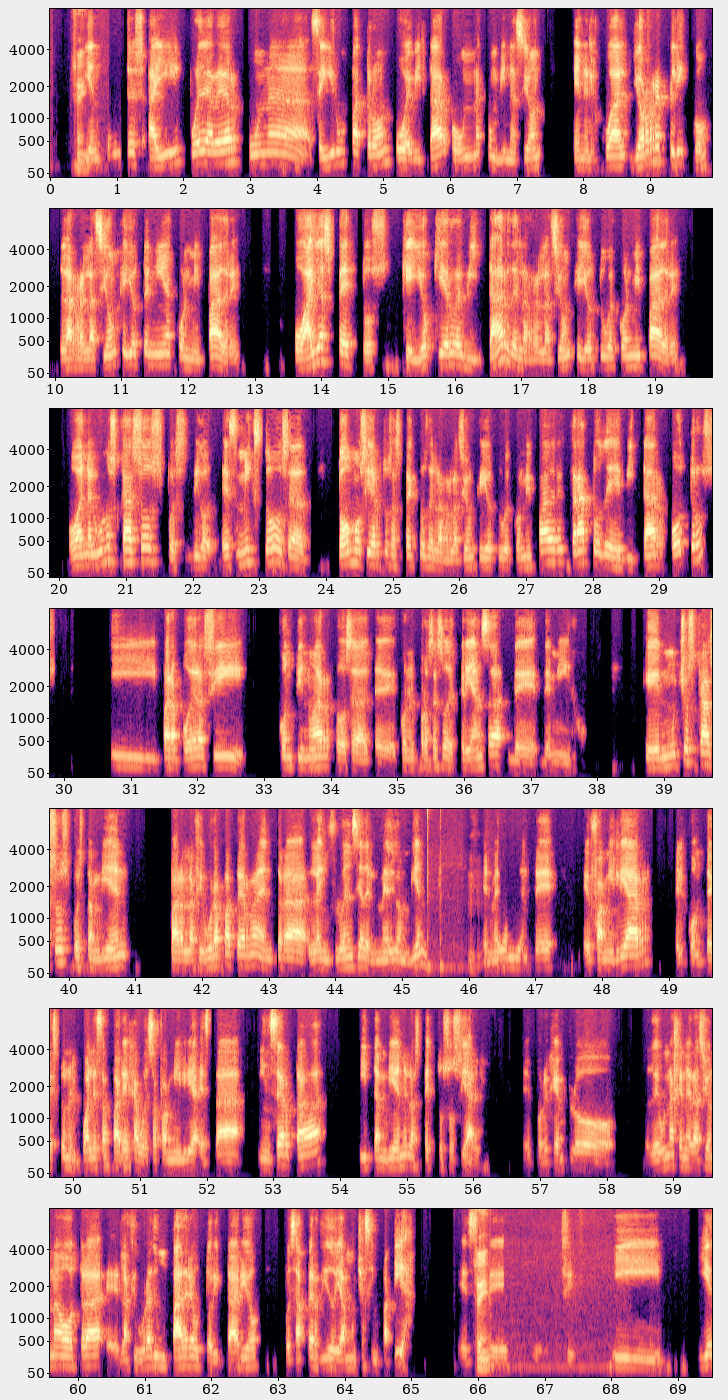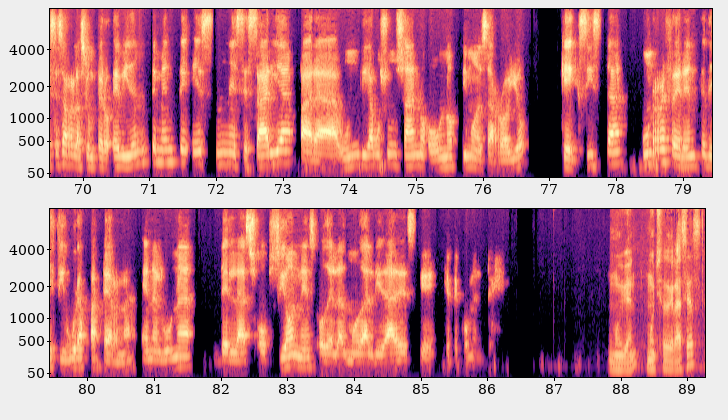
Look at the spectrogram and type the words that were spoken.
Y entonces ahí puede haber una, seguir un patrón o evitar o una combinación en el cual yo replico la relación que yo tenía con mi padre o hay aspectos que yo quiero evitar de la relación que yo tuve con mi padre o en algunos casos, pues digo, es mixto, o sea, tomo ciertos aspectos de la relación que yo tuve con mi padre, trato de evitar otros y para poder así continuar, o sea, eh, con el proceso de crianza de, mi hijo. en muchos casos, pues también para la figura paterna entra la influencia del medio ambiente. El medio ambiente eh, familiar, el contexto en el cual esa pareja o esa familia está insertada y también el aspecto social. Eh, por ejemplo, de una generación a otra, eh, la figura de un padre autoritario pues ha perdido ya mucha simpatía. Este, Sí. Y, y es esa relación, pero evidentemente es necesaria para un, digamos, un sano o un óptimo desarrollo que exista un referente de figura paterna en alguna de las opciones o de las modalidades que, te comenté. Muy bien, muchas gracias.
